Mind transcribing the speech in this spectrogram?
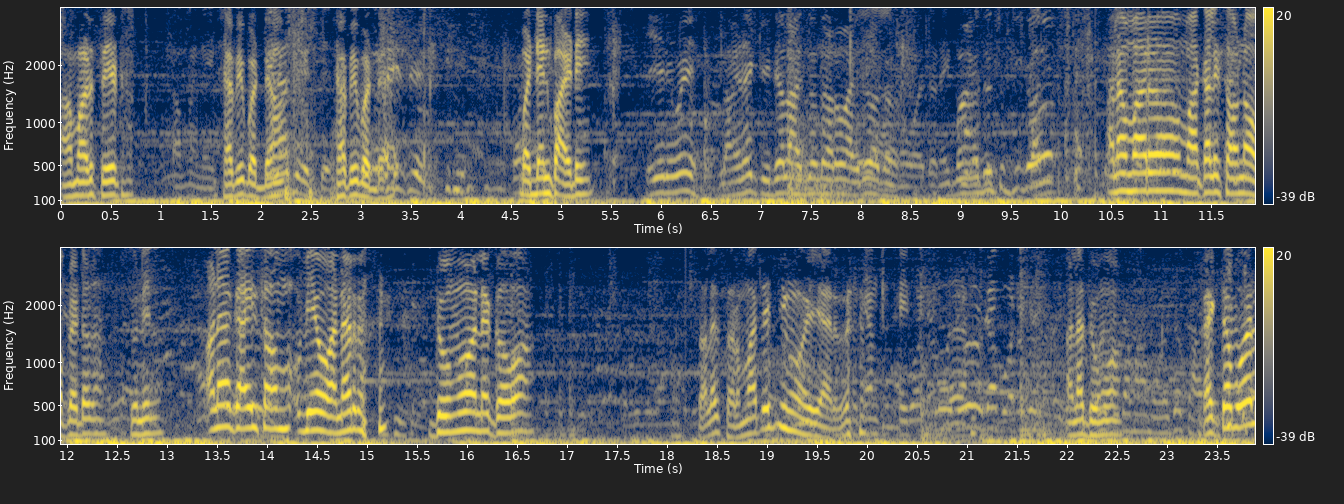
અમાર શેઠ. Happy birthday happy birthday birthday party એ રે ઓય, લાઈને કીધેલા આજનો તારો આવ્યો હતો. અને અમારા મહાકાલી સાઉન્ડના ઓપરેટર સુનિલ. અને ગાઈસ આમ બે ઓનર ધૂમો અને ગવા. સાલે શરમાતે જ નહીં હોય યાર. અને ધૂમો. કંઈક તો બોલ.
